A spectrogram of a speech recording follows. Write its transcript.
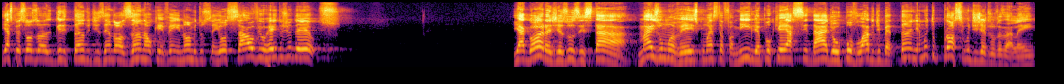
e as pessoas gritando, dizendo: Hosana ao quem vem em nome do Senhor, salve o rei dos judeus. E agora Jesus está mais uma vez com esta família, porque a cidade ou o povoado de Betânia é muito próximo de Jerusalém.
